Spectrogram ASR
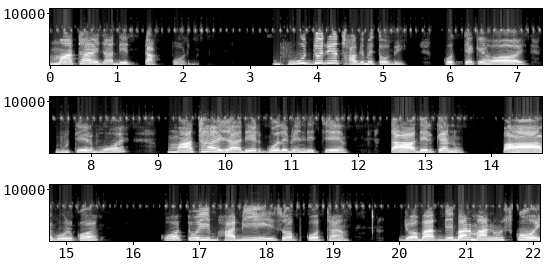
মাথায় যাদের টাক পড়ে। ভূত যদি থাকবে তবে কোত্থেকে হয়। ভূতের ভয় মাথায় যাদের গোলে বেঁধেছে, তাদের কেন? পাগল কয় কতই ভাবি এসব কথা। জবাব দেবার মানুষ কই?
